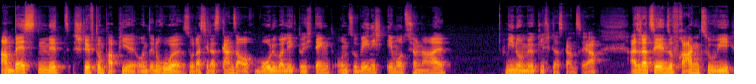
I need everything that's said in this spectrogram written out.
Am besten mit Stift und Papier und in Ruhe, sodass ihr das Ganze auch wohl überlegt durchdenkt und so wenig emotional wie nur möglich das Ganze, ja. Also da zählen so Fragen zu wie,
